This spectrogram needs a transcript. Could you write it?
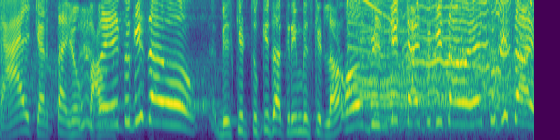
काय करता ह्यो हे पाहुण? चुकीचं आहे हो. बिस्किट चुकीचा क्रीम बिस्किट लाव. अहो बिस्किट काय चुकीचं आहे हे? चुकीचं आहे.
